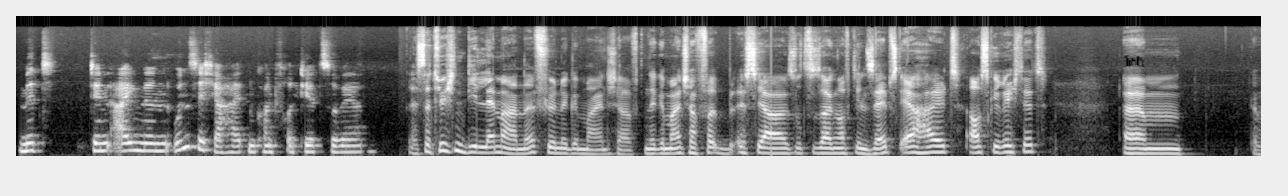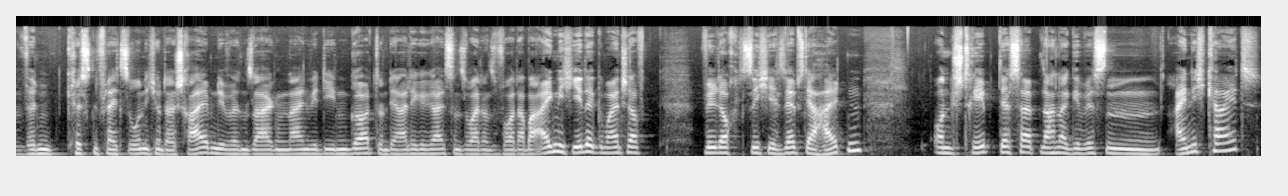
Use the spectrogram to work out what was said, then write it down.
mit den eigenen Unsicherheiten konfrontiert zu werden. Das ist natürlich ein Dilemma ne, für eine Gemeinschaft. Eine Gemeinschaft ist ja sozusagen auf den Selbsterhalt ausgerichtet. Ähm, würden Christen vielleicht so nicht unterschreiben. Die würden sagen, nein, wir dienen Gott und der Heilige Geist und so weiter und so fort. Aber eigentlich jede Gemeinschaft will doch sich selbst erhalten und strebt deshalb nach einer gewissen Einigkeit,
